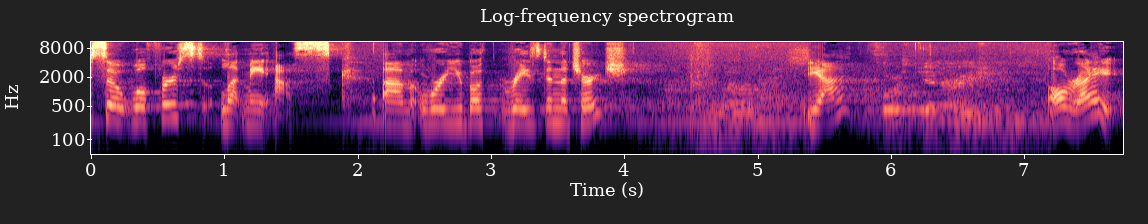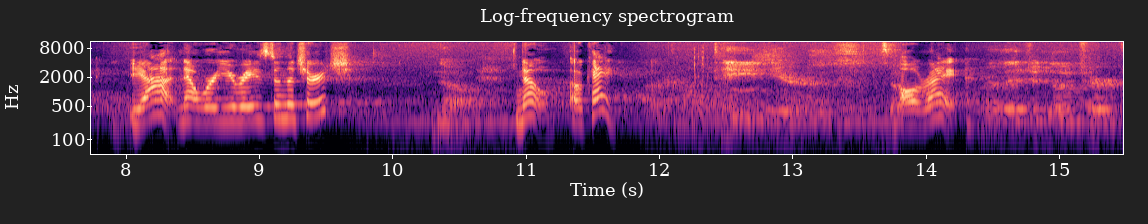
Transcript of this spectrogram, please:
so, well, first, let me ask um, Were you both raised in the church? Yeah? Fourth generation. All right. Yeah. Now, were you raised in the church? No. No. Okay. Teen years. So All right. Religion, no church.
